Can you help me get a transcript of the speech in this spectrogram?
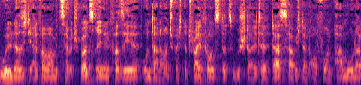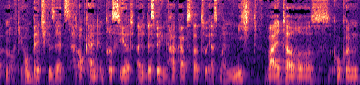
cool, dass ich die einfach mal mit Savage Worlds Regeln versehe und dann auch entsprechende Trifolds dazu gestalte. Das habe ich dann auch vor ein paar Monaten auf die Homepage gesetzt. Hat auch keinen interessiert. Also deswegen gab es dazu erstmal nicht weiteres gucken.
